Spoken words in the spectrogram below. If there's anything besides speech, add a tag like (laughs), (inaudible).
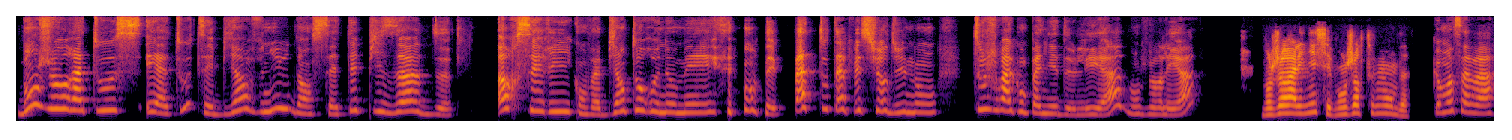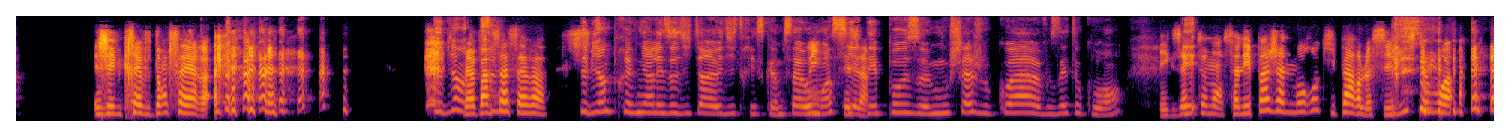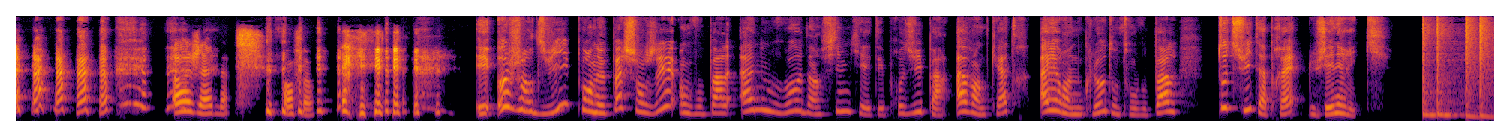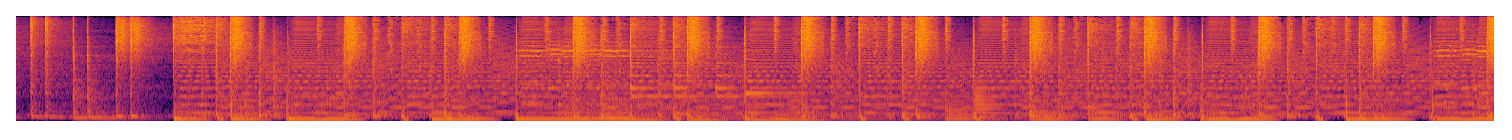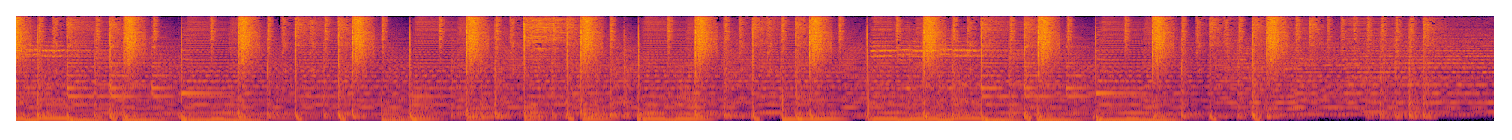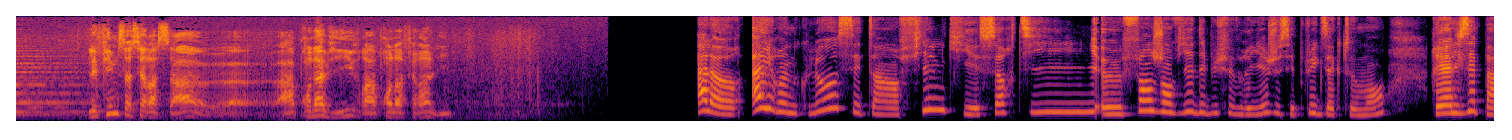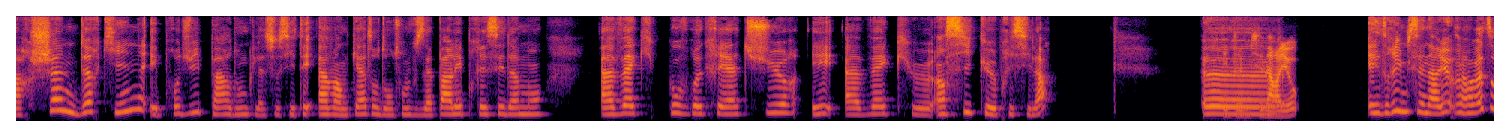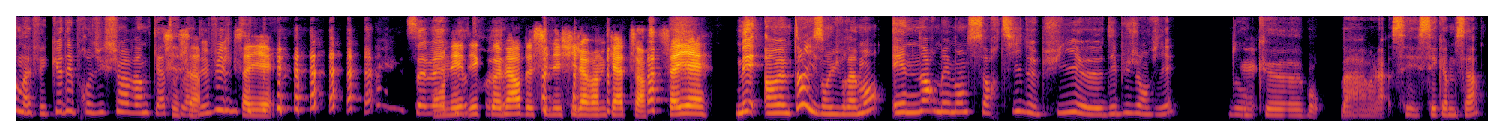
Bonjour à tous et à toutes et bienvenue dans cet épisode hors série qu'on va bientôt renommer. (laughs) On n'est pas tout à fait sûr du nom, toujours accompagné de Léa. Bonjour Léa, Bonjour Aline, et bonjour tout le monde. comment ça va? J'ai une crève d'enfer, (laughs) C'est bien, mais à part ça, ça va. c'est bien de prévenir les auditeurs et auditrices, comme ça au Oui, moins s'il y a ça. des pauses mouchage ou quoi, vous êtes au courant. Et Exactement. Ça n'est pas Jeanne Moreau qui parle, c'est juste moi. (laughs) (laughs) Oh, Jeanne. Enfin. (laughs) Et aujourd'hui, pour ne pas changer, on vous parle à nouveau d'un film qui a été produit par A24, Iron Claw, dont on vous parle tout de suite après le générique. Ça sert à ça, euh, à apprendre à vivre, à apprendre à faire un lit. Alors, Iron Claw, c'est un film qui est sorti euh, fin janvier, début février, je sais plus exactement, réalisé par Sean Durkin et produit par donc la société A24 dont on vous a parlé précédemment avec Pauvre Créature et avec euh, ainsi que Priscilla. Et Dream Euh, Scénario, et Dream Scénario, mais en fait on a fait que des productions à c'est 24 là ça. depuis le Ça y est. (laughs) Ça va On est des notre... connards de cinéphiles à 24. Ça y est. Mais en même temps, ils ont eu vraiment énormément de sorties depuis euh, début janvier. Mm. Donc, euh, bon, bah voilà, c'est comme ça.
